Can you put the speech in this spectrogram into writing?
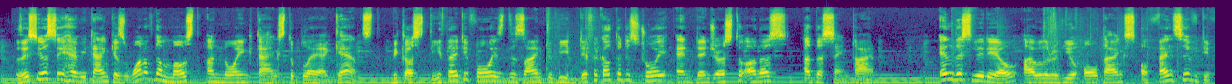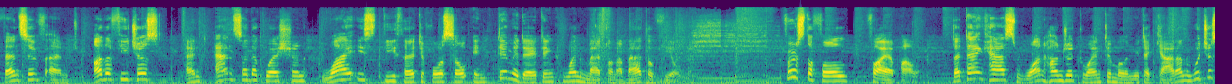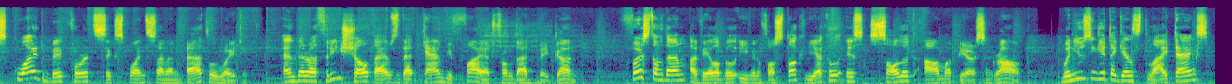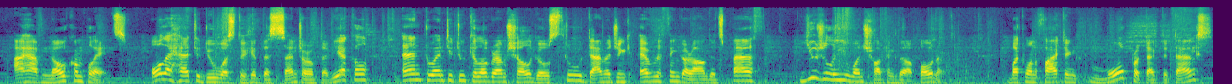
This USA Heavy tank is one of the most annoying tanks to play against, because T-34 is designed to be difficult to destroy and dangerous to others at the same time. In this video, I will review all tanks' offensive, defensive and other features and answer the question why is T-34 so intimidating when met on a battlefield. First of all, firepower. The tank has 120mm cannon which is quite big for its 6.7 battle rating, and there are three shell types that can be fired from that big gun. First of them, available even for stock vehicle, is solid armor piercing round. When using it against light tanks, I have no complaints. All I had to do was to hit the center of the vehicle and 22 kg shell goes through damaging everything around its path usually one-shotting the opponent. But when fighting more protected tanks,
